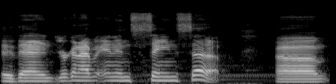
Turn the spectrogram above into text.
then you're gonna have an insane setup. Um,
